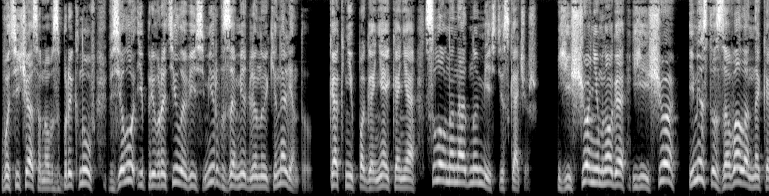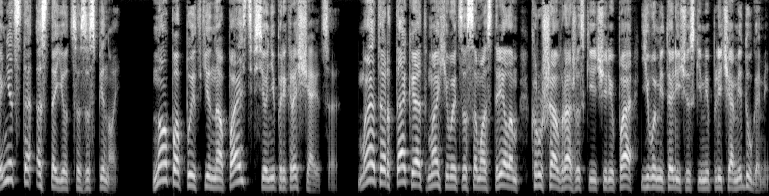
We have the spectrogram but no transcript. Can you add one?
Вот сейчас оно, взбрыкнув, взяло и превратило весь мир в замедленную киноленту. Как ни погоняй коня, словно на одном месте скачешь. Еще немного, еще, и место завала наконец-то остается за спиной. Но попытки напасть все не прекращаются. Мэтр так и отмахивается самострелом, круша вражеские черепа его металлическими плечами-дугами.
